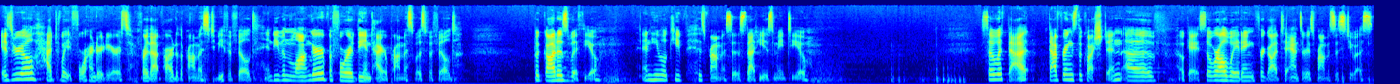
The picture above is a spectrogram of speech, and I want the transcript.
Israel had to wait 400 years for that part of the promise to be fulfilled, and even longer before the entire promise was fulfilled. But God is with you, and He will keep His promises that He has made to you. So, with that, that brings the question of okay, so we're all waiting for God to answer His promises to us.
